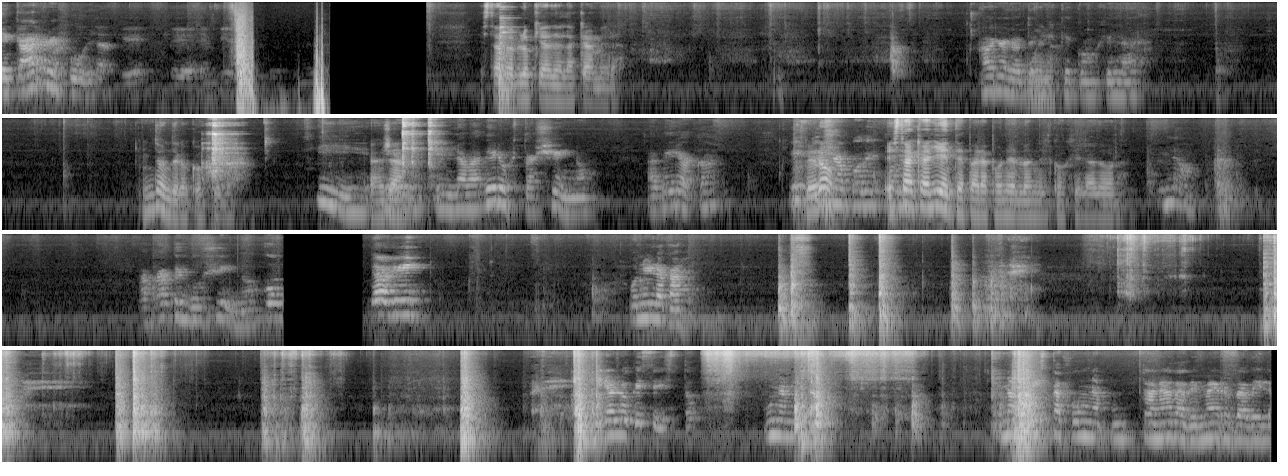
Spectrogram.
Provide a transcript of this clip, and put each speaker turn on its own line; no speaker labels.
De Carrefour.
Estaba bloqueada la cámara.
Ahora lo tenés
Bueno.
que congelar.
¿Dónde lo congelo?
Y
Allá.
el, el lavadero está lleno. A ver acá. Esto
Pero está caliente para ponerlo en el congelador.
No. Acá tengo lleno. Dale. Ponela acá. Mira lo que es esto. Una mitad. No, esta fue una putanada de merda de la...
